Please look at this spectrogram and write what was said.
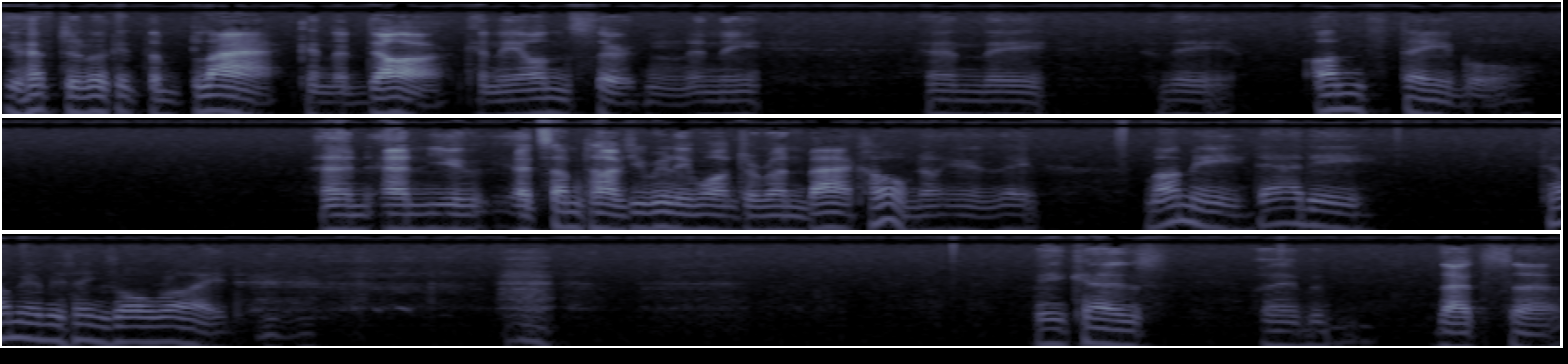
You have to look at the black and the dark and the uncertain and the and the the unstable. And and you at sometimes you really want to run back home, don't you? They, Mommy, Daddy, tell me everything's all right. because uh, that's, uh,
